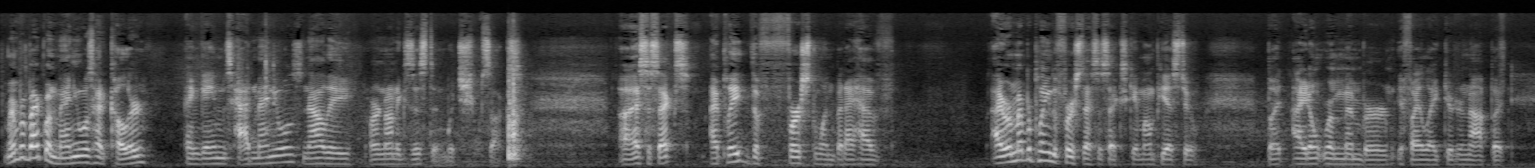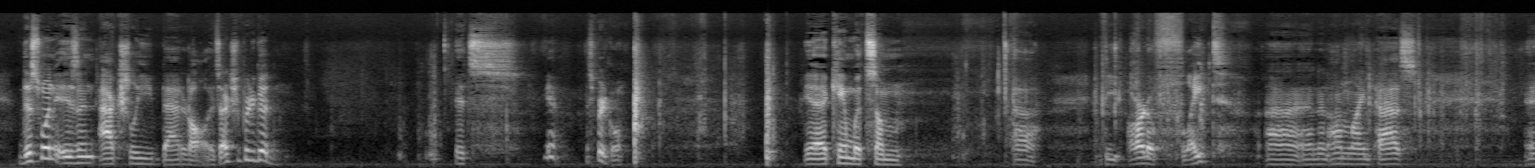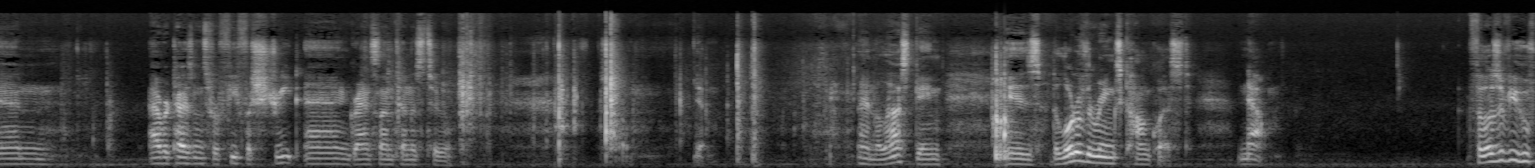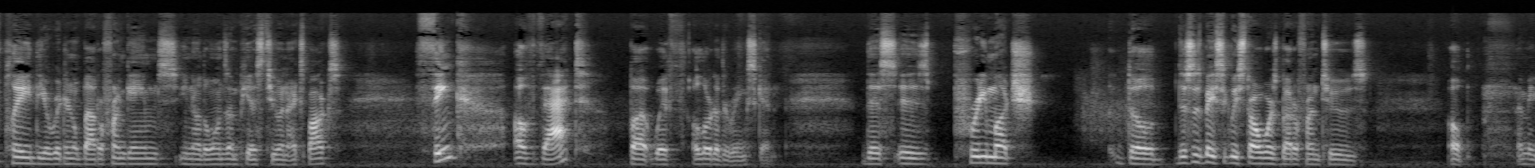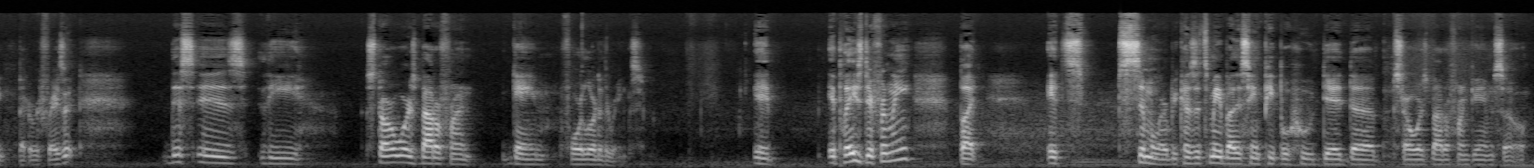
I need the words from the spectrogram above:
Remember back when manuals had color and games had manuals? Now they are non-existent, which sucks. Uh, SSX. I played the first one, but I have. I remember playing the first SSX game on PS2 but I don't remember if I liked it or not. But this one isn't actually bad at all. It's actually pretty good. It's yeah, it's pretty cool. Yeah, it came with some uh, the Art of Flight uh, and an online pass and advertisements for FIFA Street and Grand Slam Tennis 2. So, yeah. And the last game is The Lord of the Rings Conquest. Now, for those of you who've played the original Battlefront games, you know, the ones on PS2 and Xbox, think of that, but with a Lord of the Rings skin. This is pretty much the. This is basically Star Wars Battlefront 2's. Oh, let me better rephrase it. this is the Star Wars Battlefront game for Lord of the Rings. It it plays differently, but it's similar because it's made by the same people who did the Star Wars Battlefront game. So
